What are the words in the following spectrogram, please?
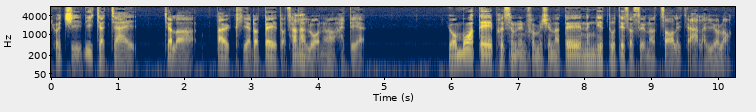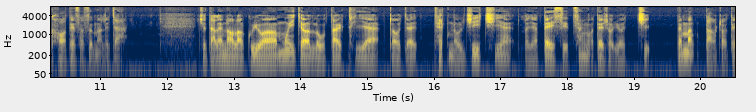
ยู่จีดีจัดใจจะละตาเคลียดเต้ตัวซาลาหลวเนาะห้เตียยมัวเต personal information เต้นึ่งเดียตัวเต้สื่อเนอจอเลยจ้าแล้วยหลอกคอเต้สื่อเนอเลยจ้าจุดแต่ละนอหลอกกูยอม่ยจะลูตาเคลียเราจะเทคโนโลยีเชียเลยจะเต้สื่บสังว่าเต้รายอจิแต่มันต่อเราเต้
